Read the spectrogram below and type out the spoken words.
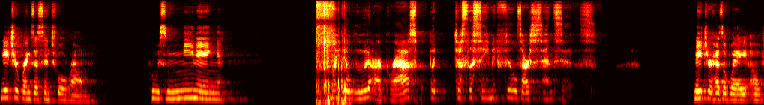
Nature brings us into a realm whose meaning might elude our grasp, but just the same, it fills our senses. Nature has a way of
